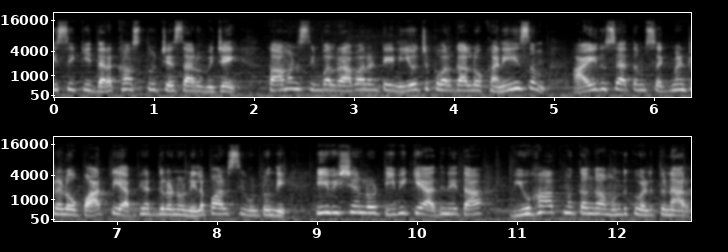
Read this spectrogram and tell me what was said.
ఈసీకి దరఖాస్తు చేశారు విజయ్. కామన్ సింబల్ రావాలంటే నియోజకవర్గాల్లో కనీసం ఐదు శాతం సెగ్మెంట్లలో పార్టీ అభ్యర్థులను నిలపాల్సి ఉంటుంది. ఈ విషయంలో టీవీకే అధినేత వ్యూహాత్మకంగా ముందుకు వెళుతున్నారు.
